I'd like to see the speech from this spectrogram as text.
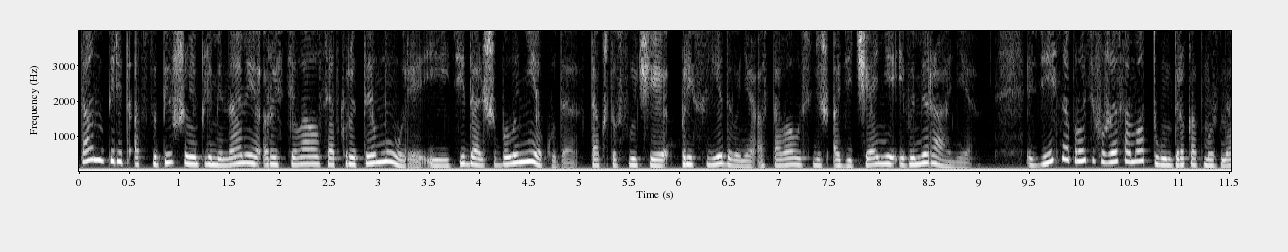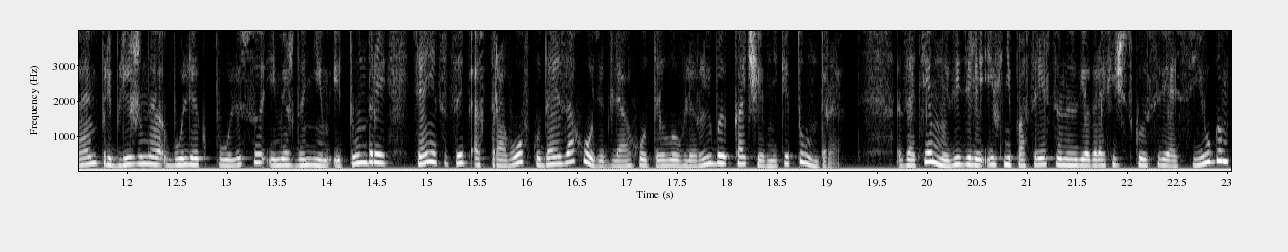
Там перед отступившими племенами расстилалось открытое море, и идти дальше было некуда, так что в случае преследования оставалось лишь одичание и вымирание – Здесь, напротив, уже сама тундра, как мы знаем, приближена более к полюсу, и между ним и тундрой тянется цепь островов, куда и заходят для охоты и ловли рыбы кочевники тундры. Затем мы видели их непосредственную географическую связь с югом,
